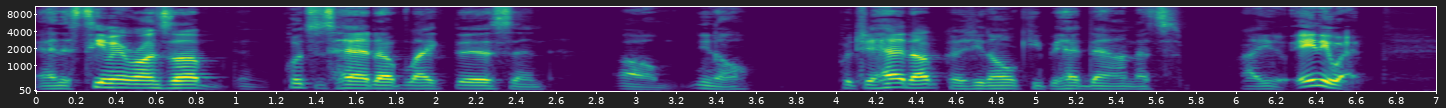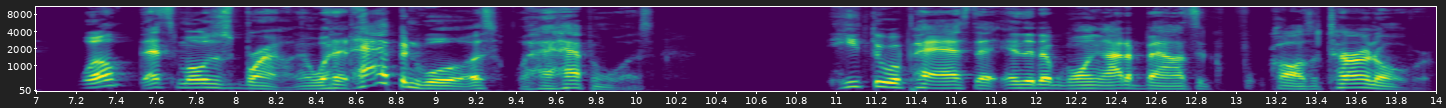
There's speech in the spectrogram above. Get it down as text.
and his teammate runs up and puts his head up like this, and um, you know, put your head up because you don't keep your head down. That's how you do. Anyway, well, that's Moses Brown, and what had happened was what had happened was he threw a pass that ended up going out of bounds to cause a turnover.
